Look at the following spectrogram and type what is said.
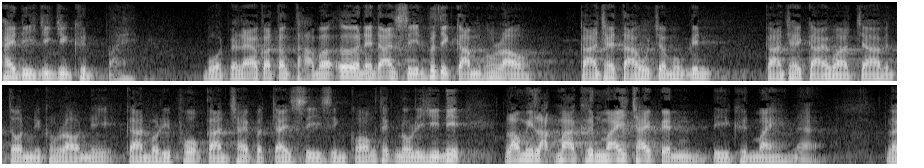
ให้ดียิ่งยิ่งขึ้นไป บวชไปแล้วก็ต้องถามว่า เออ ในด้านศีลพฤติกรรมของเรา การใช้ตาหูจมูกลิ้น การใช้กายวาจาเป็นต้นนี่ของเรานี้ การบริโภคการใช้ปัจจัยสี่สิ่งของเทคโนโลยีนี่ เรามีหลักมากขึ้นไหมใช้เป็นดีขึ้นไหมนะและ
